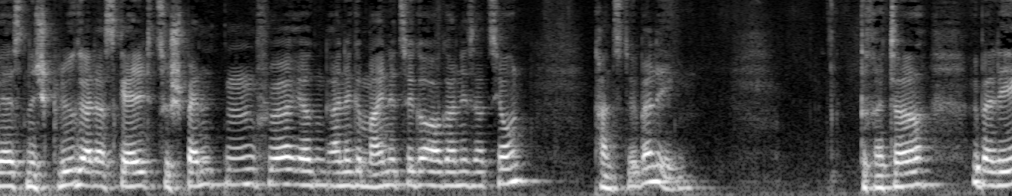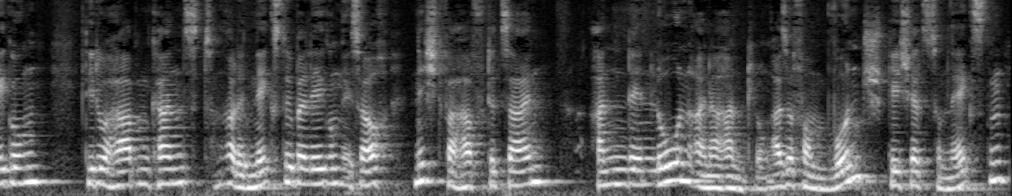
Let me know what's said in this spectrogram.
Wäre es nicht klüger, das Geld zu spenden für irgendeine gemeinnützige Organisation? Kannst du überlegen. Dritte Überlegung, die du haben kannst, oder die nächste Überlegung ist auch, nicht verhaftet sein an den Lohn einer Handlung. Also vom Wunsch gehe ich jetzt zum nächsten,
